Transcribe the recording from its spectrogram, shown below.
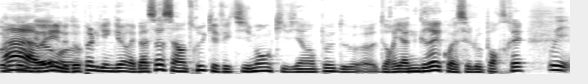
Ah ouais, le euh, doppelganger. Et bah ça, c'est un truc effectivement qui vient un peu de, de Ryan Gray, quoi. C'est le portrait. Oui.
